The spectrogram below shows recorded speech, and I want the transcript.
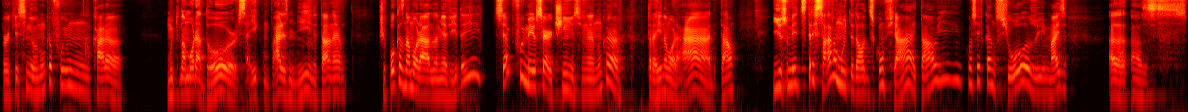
Porque, assim, eu nunca fui um cara muito namorador, sair com várias meninas e tal, né? Tive poucas namoradas na minha vida e sempre fui meio certinho, assim, né? Nunca traí namorada e tal. E isso me estressava muito dela desconfiar e tal. E comecei a ficar ansioso e mais a- as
